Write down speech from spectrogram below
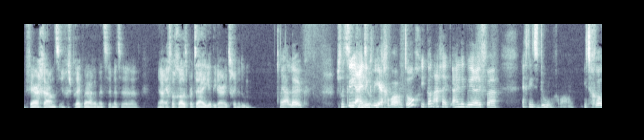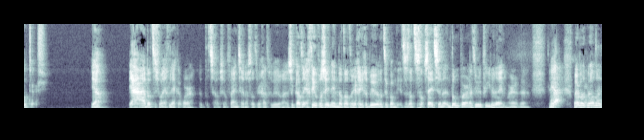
vergaand in gesprek waren met, met ja, echt wel grote partijen die daar iets gingen doen. ja leuk. Dus Dan dat, kun je eindelijk weer gewoon, toch? Je kan eigenlijk eindelijk weer even echt iets doen, gewoon. Iets groters. Ja. Ja, dat is wel echt lekker hoor. Dat, dat zou zo fijn zijn als dat weer gaat gebeuren. Dus ik had er echt heel veel zin in dat dat weer ging gebeuren. En toen kwam dit. Dus dat is nog steeds een, een domper natuurlijk voor iedereen. Maar, eh, ja. Ja. maar wat ik wel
